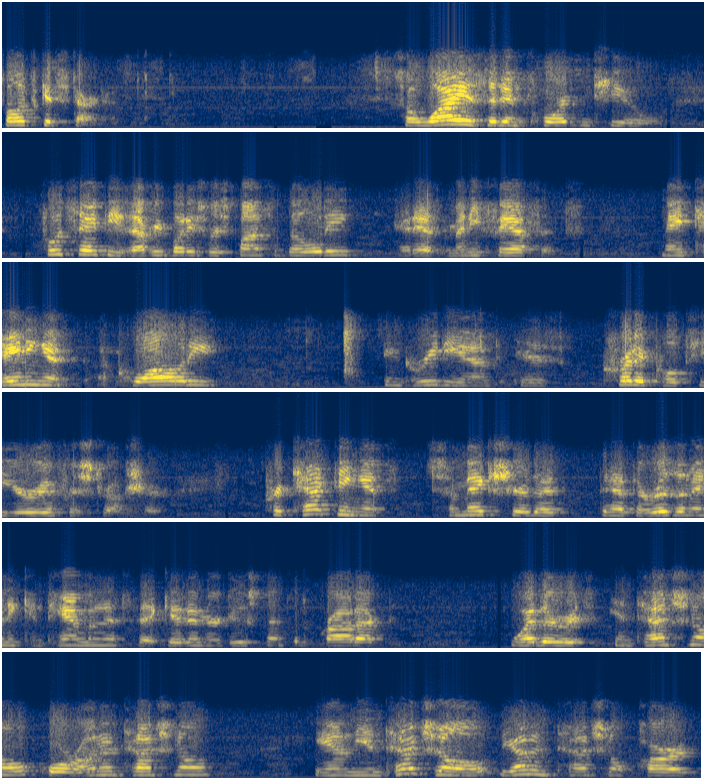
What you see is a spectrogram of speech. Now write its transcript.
So let's get started. So why is it important to you? Food safety is everybody's responsibility. It has many facets. Maintaining a, a quality ingredient is critical to your infrastructure. Protecting it to make sure that, that there isn't any contaminants that get introduced into the product whether it's intentional or unintentional. And the intentional, the unintentional part,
